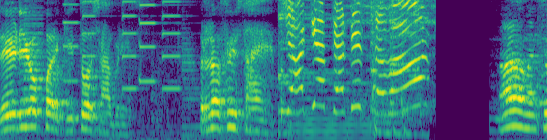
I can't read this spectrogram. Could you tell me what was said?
રેડિયો પર ગીતો સાંભળીશ. રફી સાહેબ. જાગ્યા ત્યારથી સવાર. હા મનસુખ.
